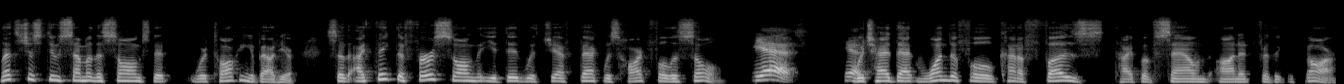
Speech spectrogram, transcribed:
let's just do some of the songs that we're talking about here. So I think the first song that you did with Jeff Beck was Heart Full of Soul. Yes. Yes. Which had that wonderful kind of fuzz type of sound on it for the guitar.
